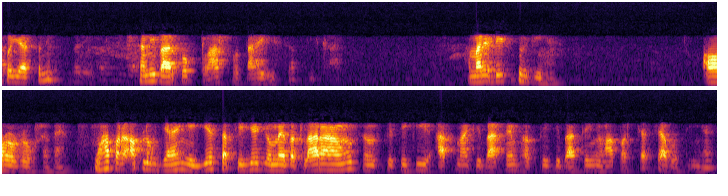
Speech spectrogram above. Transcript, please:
को या शनि, शनिवार को क्लास होता है इस सब चीज़ का। हमारे विष्णु जी हैं, और और लोग सब हैं। वहाँ पर आप लोग जाएँगे। ये सब चीज़ें जो मैं बतला रहा हूँ, संस्कृति की, आत्मा की बातें, भक्ति की बातें, यहाँ पर चर्चा होती हैं।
